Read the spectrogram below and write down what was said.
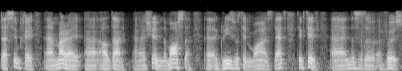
das simche mare al dai. Hashem, the master, agrees with him. Why is that? Tiktiv, and this is a, a verse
